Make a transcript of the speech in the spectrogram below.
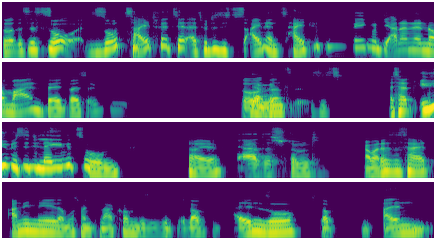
so, das ist so, so zeitverzerrt, als würde sich das eine in Zeitlupe bewegen und die anderen in der normalen Welt, weil es irgendwie. So, Ja, sonst, es, ist, es hat übelst in die Länge gezogen. Teil. Ja, das stimmt. Aber das ist halt Anime, da muss man klarkommen. Das ist, ich glaube, es ist in allen so. Ich glaube, in allen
